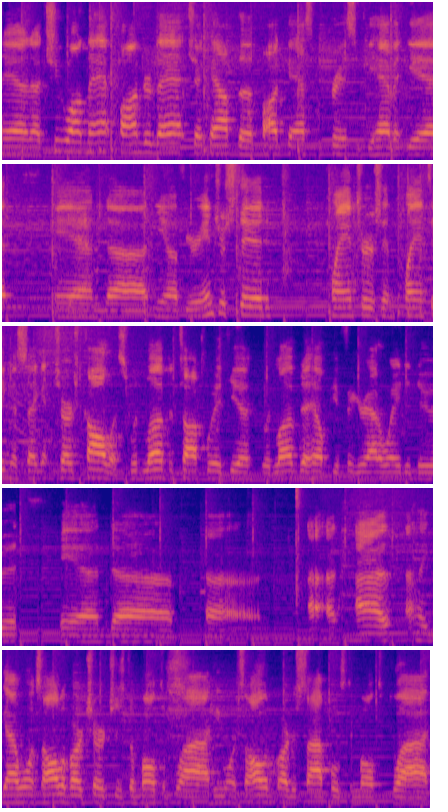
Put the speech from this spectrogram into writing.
and uh, chew on that, ponder that. Check out the podcast with Chris if you haven't yet, and uh, you know if you're interested, planters in planting a second church, call us. We'd love to talk with you. We'd love to help you figure out a way to do it, and. Uh, uh, I, I, I think God wants all of our churches to multiply. He wants all of our disciples to multiply,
